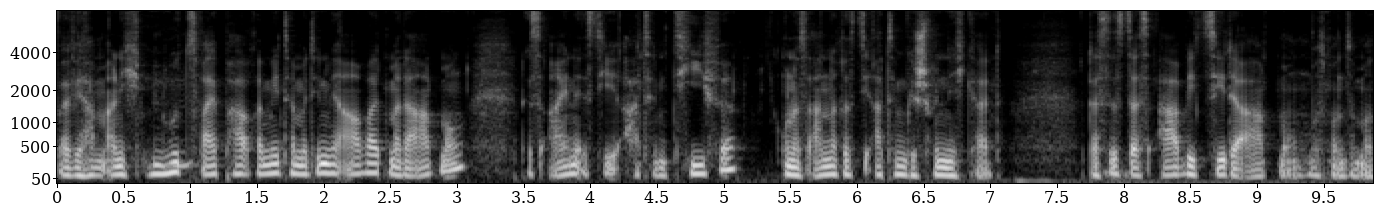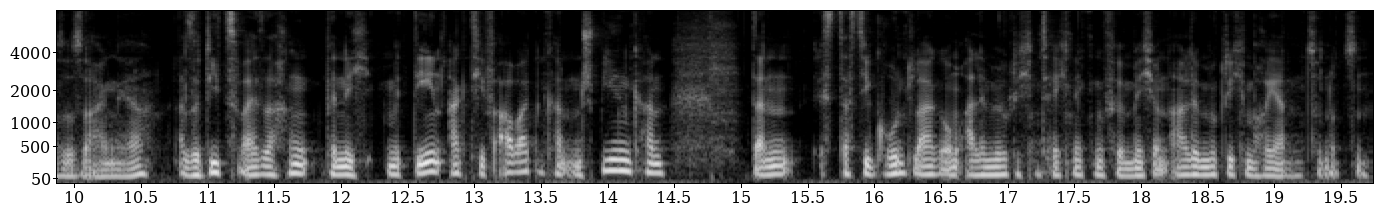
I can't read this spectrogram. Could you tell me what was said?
Weil wir haben eigentlich nur mhm. zwei Parameter, mit denen wir arbeiten bei der Atmung. Das eine ist die Atemtiefe und das andere ist die Atemgeschwindigkeit. Das ist das ABC der Atmung, muss man so mal so sagen, ja. Also die zwei Sachen, wenn ich mit denen aktiv arbeiten kann und spielen kann, dann ist das die Grundlage, um alle möglichen Techniken für mich und alle möglichen Varianten zu nutzen.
